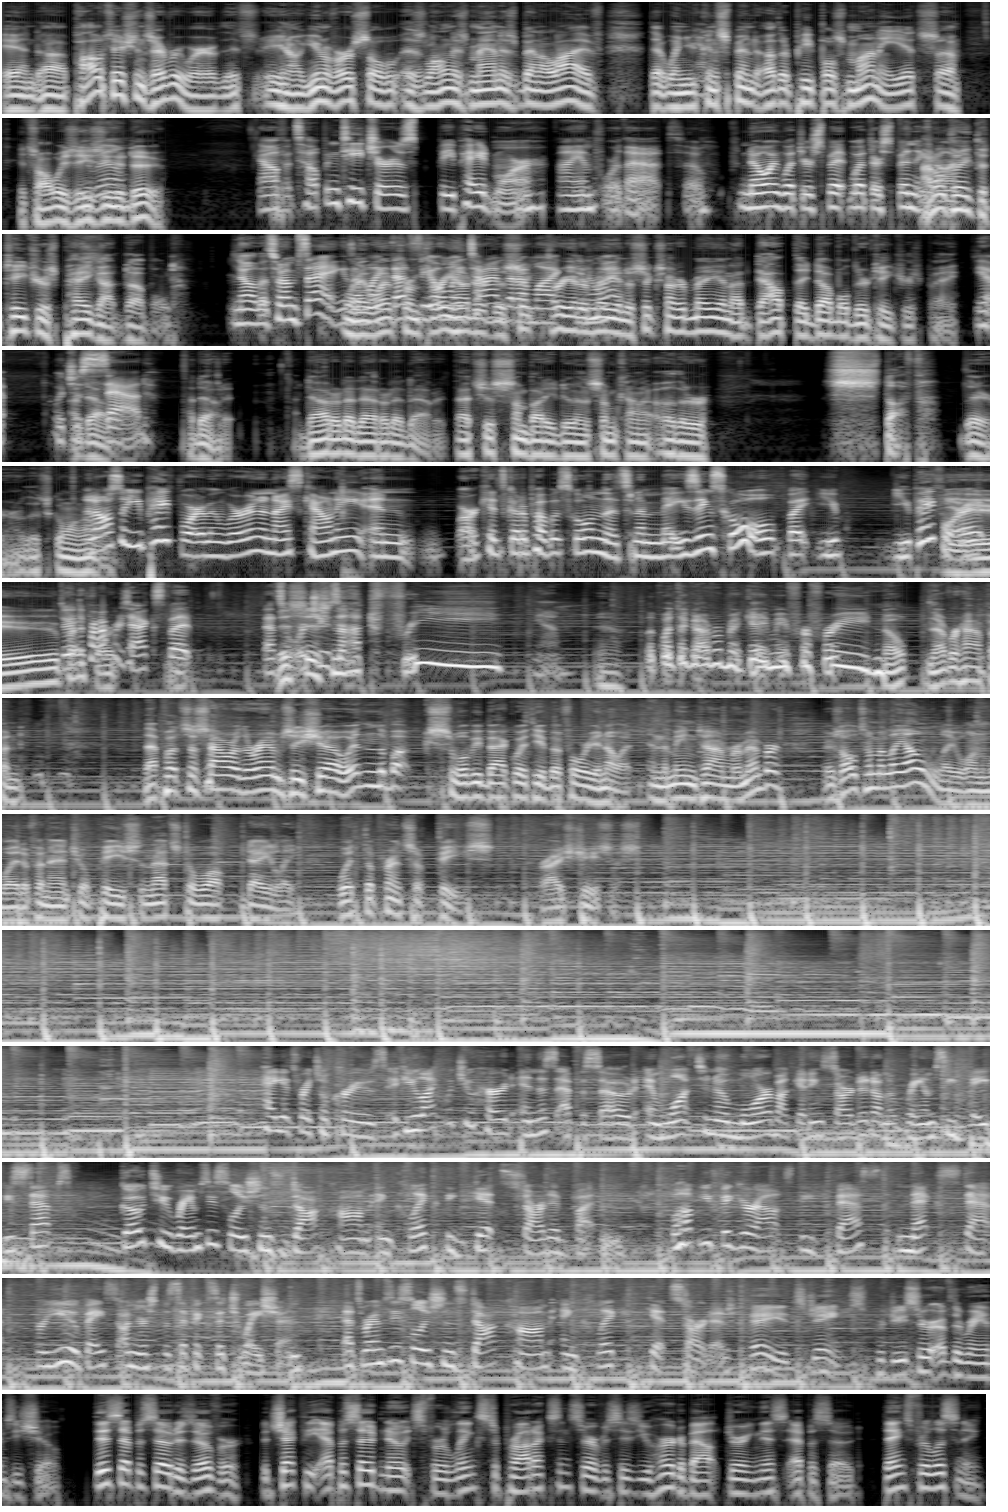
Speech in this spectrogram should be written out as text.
And uh, politicians everywhere, it's you know universal as long as man has been alive. That when you can spend other people's money, it's uh, it's always easy to do. Now, if it's helping teachers be paid more, I am for that. So knowing what they're sp- what they're spending. I don't on. think the teachers' pay got doubled. No, that's what I'm saying. Is when I'm like went that's from the only 300 time to that six- I'm like, 300 you know million to 600 million, I doubt they doubled their teachers' pay. Yep, which I is doubt it. sad. I doubt it. I doubt it. I doubt it. I doubt it. That's just somebody doing some kind of other stuff there that's going on. And also, you pay for it. I mean, we're in a nice county, and our kids go to public school, and it's an amazing school. But you you pay for You it through the property tax. But that's this what we're is choosing. not free. yeah. Yeah. Look what the government gave me for free. Nope, never happened. that puts this hour of the Ramsey Show in the books. We'll be back with you before you know it. In the meantime, remember, there's ultimately only one way to financial peace, and that's to walk daily with the Prince of Peace, Christ Jesus. Hey, it's Rachel Cruze. If you like what you heard in this episode and want to know more about getting started on the Ramsey baby steps, go to ramseysolutions.com and click the Get Started button. We'll help you figure out the best next step for you based on your specific situation. That's ramseysolutions.com and click Get Started. Hey, it's James, producer of The Ramsey Show. This episode is over, but check the episode notes for links to products and services you heard about during this episode. Thanks for listening.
